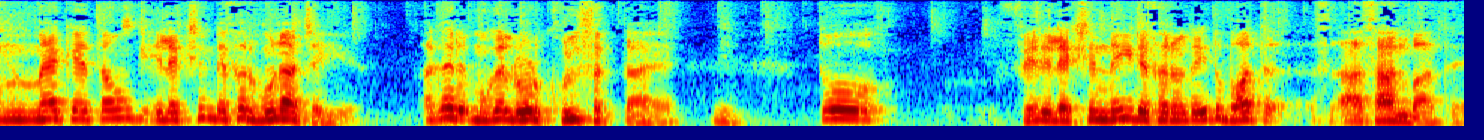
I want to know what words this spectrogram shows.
मैं कहता हूँ कि इलेक्शन डेफर होना चाहिए। अगर मुगल रोड खुल सकता है तो फिर इलेक्शन नहीं डेफर होता ये तो बहुत आसान बात है।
